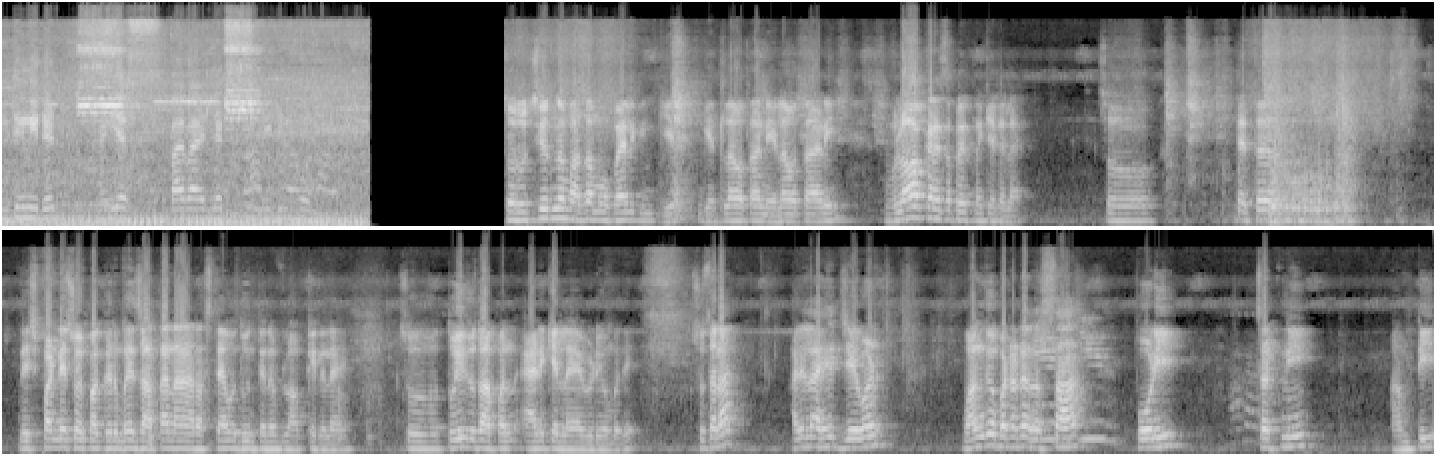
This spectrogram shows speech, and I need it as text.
anything needed and yes bye bye let's meet in home तो रुचिरनं माझा मोबाईल घे- घेतला होता नेला होता आणि व्लॉग करायचा प्रयत्न केलेला आहे सो त्याचं देशपांडे स्वयंपाकघरमध्ये जाताना रस्त्यामधून त्यानं ब्लॉग केलेला आहे. सो तोही सुद्धा आपण ॲड केला आहे या व्हिडिओमध्ये सो चला आलेलं आहे जेवण. वांग बटाटा रस्सा पोळी चटणी आमटी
